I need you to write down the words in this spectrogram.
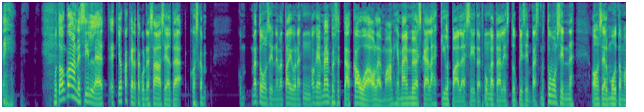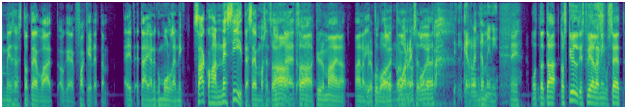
Mutta onkohan ne silleen, että, että joka kerta kun ne saa sieltä, koska kun mä tuun sinne, mä tajun, että mm. Okei, okay, mä en pysty täällä kauaa olemaan, ja mä en myöskään lähde kilpailemaan siitä, että kuka mm. Mm. täällä istuu pisimpään. Sitten mä tuun sinne, on siellä muutaman mies, ja totean vaan, että okei, okay, fuck it, että ei, tämä ei ole niinku mulle, niin saakohan ne siitä semmoisen tunteen, Saa, että saa. Kyllä mä aina, aina kun joku luovuttaa, nuori niin on silleen, poika. Selkäranka meni. Niin. Mutta tota, tuossa kyltistä vielä niin se, että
